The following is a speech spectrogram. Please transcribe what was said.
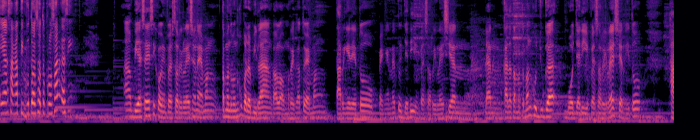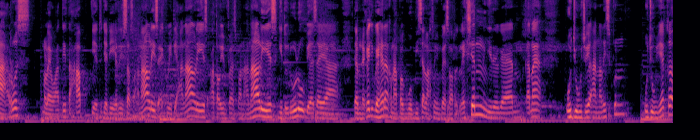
yang sangat dibutuhkan suatu perusahaan gak sih? uh, biasanya sih kalau investor relation emang teman-temanku pada bilang kalau mereka tuh emang targetnya itu pengennya tuh jadi investor relation dan kata teman-temanku juga buat jadi investor relation itu harus melewati tahap yaitu jadi research analis, equity analis atau investment analis gitu dulu biasanya. Dan mereka juga heran kenapa gue bisa langsung investor relation gitu kan. Karena ujung-ujungnya analis pun ujungnya ke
